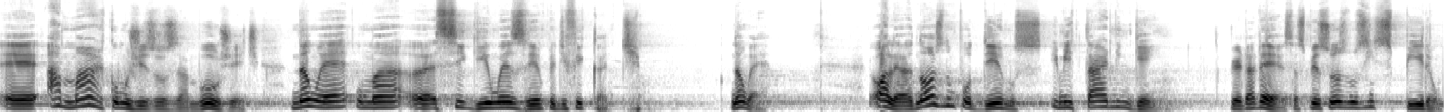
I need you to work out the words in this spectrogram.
é, amar como Jesus amou, gente, não é uma é, seguir um exemplo edificante. Não é. Olha, nós não podemos imitar ninguém. Verdade é essa. As pessoas nos inspiram.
